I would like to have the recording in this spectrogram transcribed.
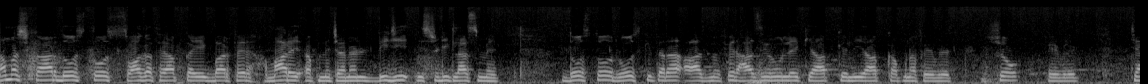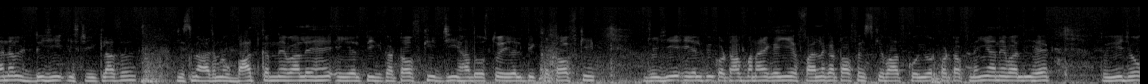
नमस्कार दोस्तों, स्वागत है आपका एक बार फिर हमारे अपने चैनल डीजी स्टडी क्लास में। दोस्तों, रोज़ की तरह आज मैं फिर हाजिर हूँ लेके आपके लिए आपका अपना favourite show favourite channel DG study classes, जिसमें आज हम लोग बात करने वाले हैं एएलपी की कट ऑफ़ की। जी हाँ दोस्तों एएलपी कट ऑफ़ की, जो ये एएलपी कट ऑफ़ बनाई गई है फाइनल कट ऑफ़ है, इसके बाद कोई और कट ऑफ़ नहीं आने वाली है। तो ये जो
